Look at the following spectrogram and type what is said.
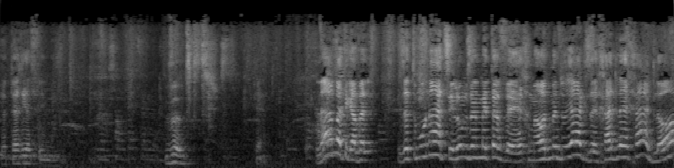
יותר יפים מזה. ו... כן. למה? אבל זה תמונה, צילום זה מתווך מאוד מדויק, זה אחד לאחד, לא?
